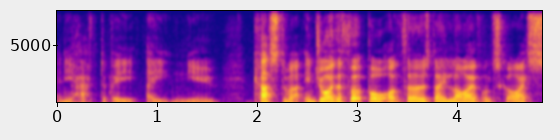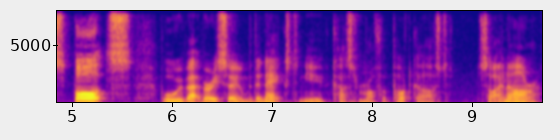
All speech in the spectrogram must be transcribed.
and you have to be a new customer. Enjoy the football on Thursday live on Sky Sports. We'll be back very soon with the next new customer offer podcast. Sayonara.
